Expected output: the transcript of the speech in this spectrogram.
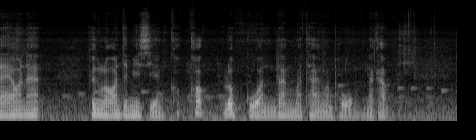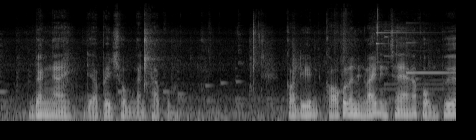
แล้วนะฮะเค รื่องร้อนจะมีเสียงคอกๆรบกวนดังมาทางลำโพงนะครับ ดังไงเดี๋ยวไปชมกันครับผม ก่อนอื่นขอคนละหนึ่งไลค์หนึ่งแชร์ครับผมเพื่อ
